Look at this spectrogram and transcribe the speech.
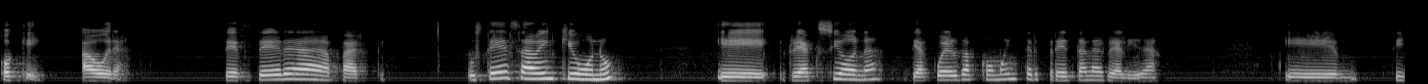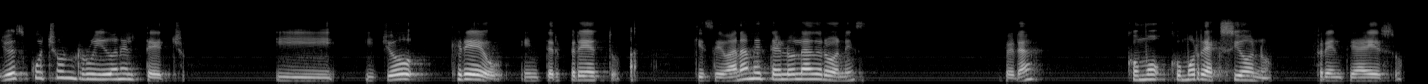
Ok, ahora, Tercera parte. Ustedes saben que uno eh, reacciona de acuerdo a cómo interpreta la realidad. Eh, si yo escucho un ruido en el techo y, yo creo, interpreto que se van a meter los ladrones, ¿verdad? ¿Cómo, ¿Cómo reacciono frente a eso?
